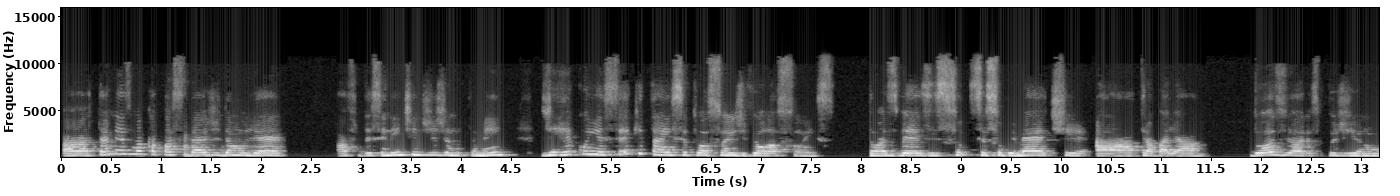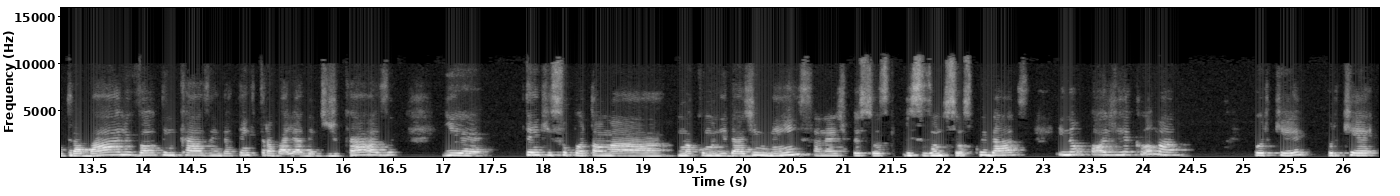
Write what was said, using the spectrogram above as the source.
até mesmo a capacidade da mulher afrodescendente indígena também de reconhecer que está em situações de violações. Então, às vezes, se submete a trabalhar 12 horas por dia num trabalho, volta em casa, ainda tem que trabalhar dentro de casa, e é, tem que suportar uma, uma comunidade imensa né, de pessoas que precisam dos seus cuidados e não pode reclamar. Por quê? Porque está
